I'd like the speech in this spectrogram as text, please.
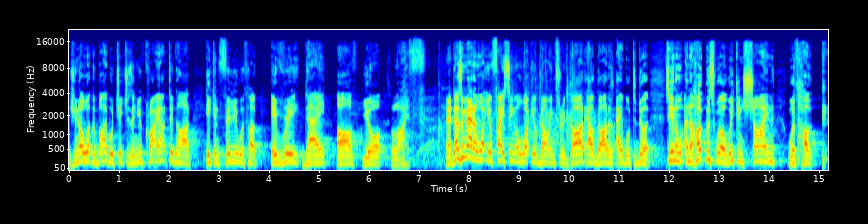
as you know what the Bible teaches, and you cry out to God, He can fill you with hope every day of your life. And it doesn't matter what you're facing or what you're going through. God, our God, is able to do it. See, in a, in a hopeless world, we can shine with hope.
